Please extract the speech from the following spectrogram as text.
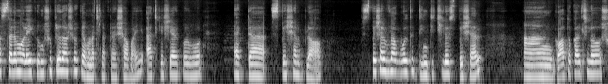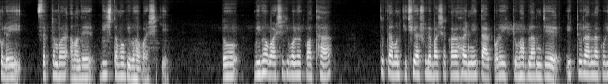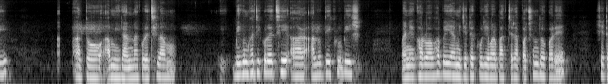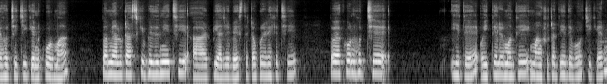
আসসালামু আলাইকুম। সুপ্রিয় দর্শক, কেমন আছেন আপনারা সবাই? আজকে শেয়ার করব একটা স্পেশাল ব্লগ স্পেশাল ব্লগ বলতে দিনটি ছিল স্পেশাল গতকাল ছিল ষোলোই সেপ্টেম্বর আমাদের বিশতম বিবাহবার্ষিকী তো বিবাহবার্ষিকী বলে কথা, তো তেমন কিছুই আসলে বাসা করা হয়নি। তারপরে একটু ভাবলাম যে একটু রান্না করি। তো আমি রান্না করেছিলাম বেগুন ভাজি করেছি আর আলু দিয়ে খুবই মানে ঘরোয়াভাবেই আমি যেটা করি, আমার বাচ্চারা পছন্দ করে, সেটা হচ্ছে চিকেন কোরমা। তো আমি আলুটা আজকে ভেজে নিয়েছি আর পেঁয়াজের বেস্তাটাও করে রেখেছি। তো এখন হচ্ছে ইয়েতে, ওই তেলের মধ্যেই মাংসটা দিয়ে দেব চিকেন।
